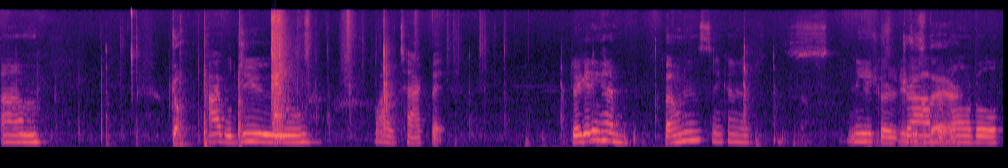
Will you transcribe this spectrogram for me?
Go. I will do wild attack, but Do I get any kind of bonus? Any kind of sneak just- or you're just drop or vulnerable?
